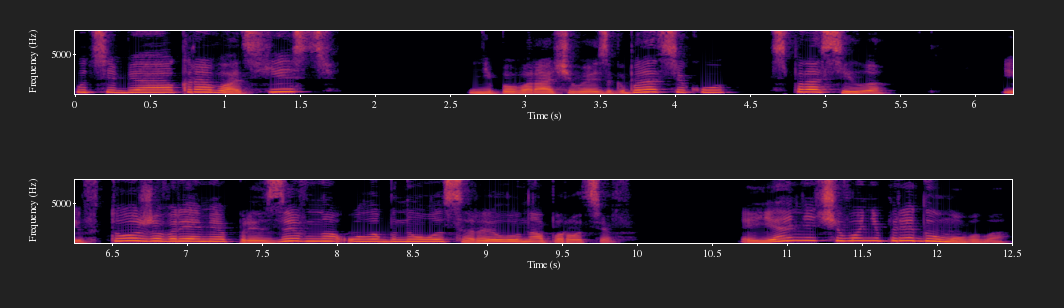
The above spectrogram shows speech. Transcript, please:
У тебя кровать есть? Не поворачиваясь к братику, спросила. И в то же время призывно улыбнулась рылу напротив. Я ничего не придумывала,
